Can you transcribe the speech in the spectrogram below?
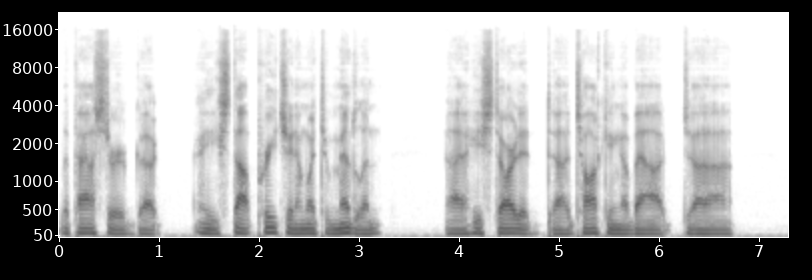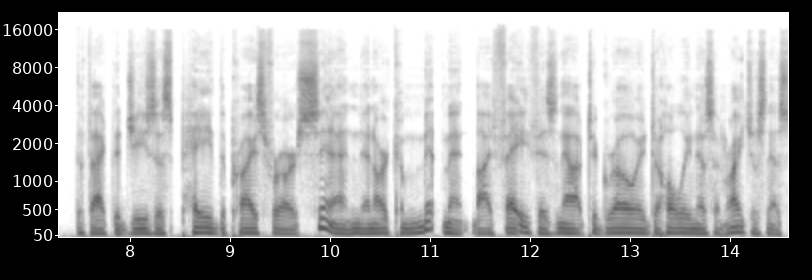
The pastor, he stopped preaching and went to meddlin'. Uh, he started uh, talking about the fact that Jesus paid the price for our sin and our commitment by faith is now to grow into holiness and righteousness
